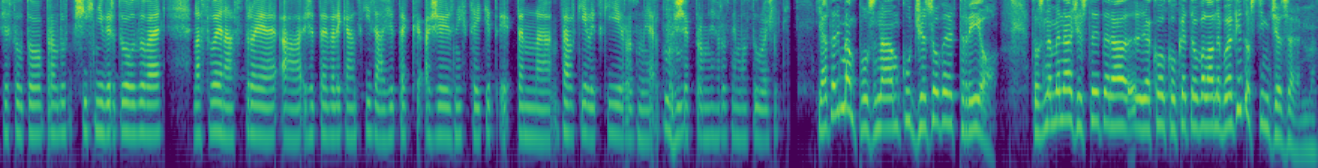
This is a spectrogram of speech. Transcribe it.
že jsou to opravdu všichni virtuózové na svoje nástroje a že to je velikánský zážitek a že je z nich cítit i ten velký lidský rozměr, což mm-hmm. je pro mě hrozně moc důležitý. Já tady mám poznámku jazzové trio. To znamená, že jste teda jako koketovala, nebo jak je to s tím jazzem?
